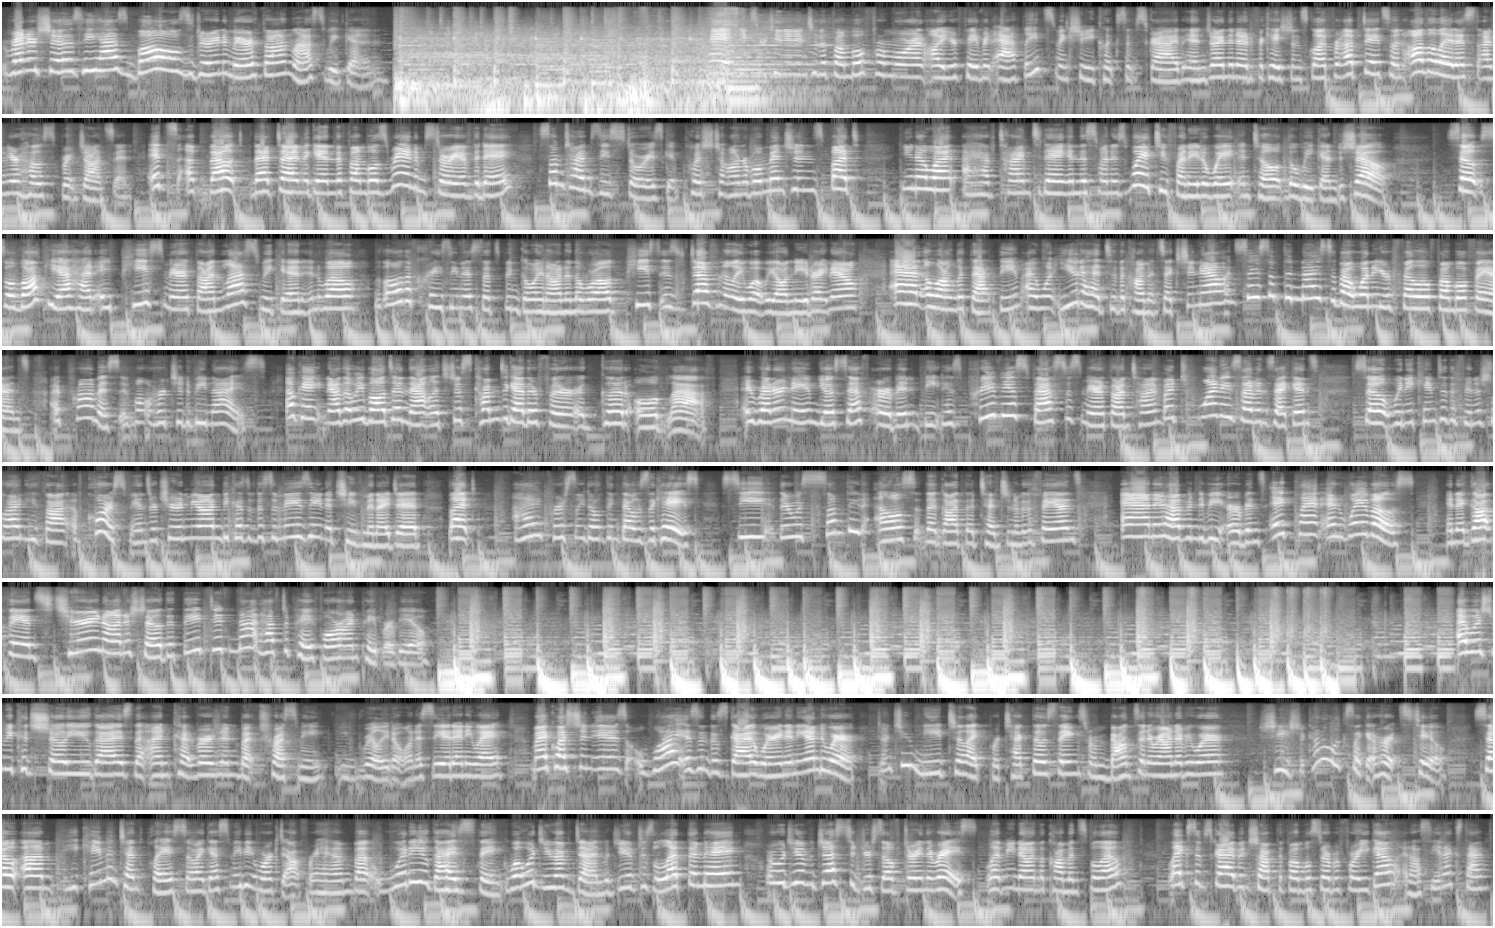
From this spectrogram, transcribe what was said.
Runner shows he has balls during a marathon last weekend. Hey, thanks for tuning into The Fumble. For more on all your favorite athletes, make sure you click subscribe and join the notification squad for updates on all the latest. I'm your host, Britt Johnson. It's about that time again, The Fumble's random story of the day. Sometimes these stories get pushed to honorable mentions, but you know what? I have time today, and this one is way too funny to wait until the weekend to show. So, Slovakia had a peace marathon last weekend, and well, with all the craziness that's been going on in the world, peace is definitely what we all need right now. And along with that theme, I want you to head to the comment section now and say something nice about one of your fellow Fumble fans. I promise it won't hurt you to be nice. Okay, now that we've all done that, let's just come together for a good old laugh. A runner named Jozef Urban beat his previous fastest marathon time by 27 seconds. So when he came to the finish line, he thought, of course, fans are cheering me on because of this amazing achievement I did. But I personally don't think that was the case. See, there was something else that got the attention of the fans, and it happened to be Urban's eggplant and huevos and it got fans cheering on a show that they did not have to pay for on pay-per-view. Wish we could show you guys the uncut version, but trust me, you really don't want to see it anyway. My question is, why isn't this guy wearing any underwear? Don't you need to like protect those things from bouncing around everywhere? Sheesh, it kind of looks like it hurts too. So um, he came in 10th place, so I guess maybe it worked out for him. But what do you guys think? What would you have done? Would you have just let them hang, or would you have adjusted yourself during the race? Let me know in the comments below. Like, subscribe, and shop the Fumble Store before you go, and I'll see you next time.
